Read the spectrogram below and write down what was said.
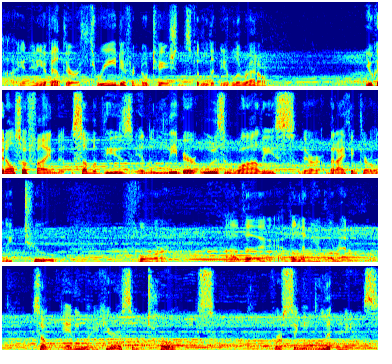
Uh, in any event, there are three different notations for the Litany of Loretto. You can also find some of these in the Liber Usualis, there, are, but I think there are only two for uh, the the Litany of Loretto. So anyway, here are some tones for singing litanies.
